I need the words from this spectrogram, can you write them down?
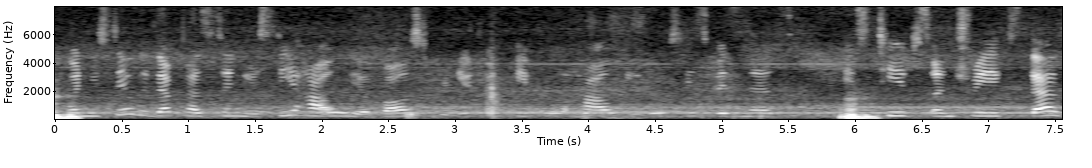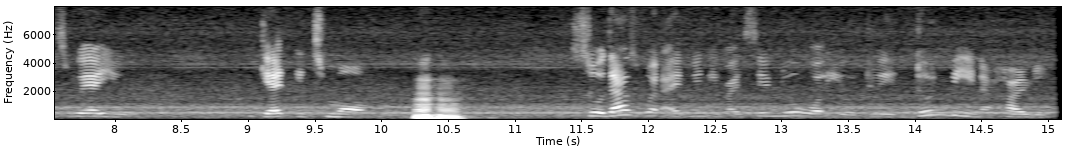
Mm-hmm. When you stay with that person, you see how your boss relates with people, how he runs his business, his Mhm. tips and tricks. That's where you get it more. Mm-hmm. So that's what I mean if I say know what you're doing. Don't be in a hurry.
